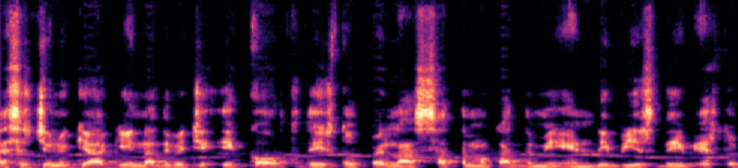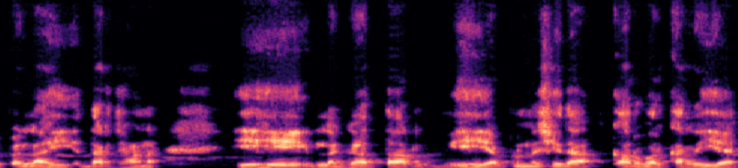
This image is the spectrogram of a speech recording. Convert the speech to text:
ਐਸਐਚਓ ਨੇ ਕਿਹਾ ਕਿ ਇਹਨਾਂ ਦੇ ਵਿੱਚ ਇੱਕ ਔਰਤ ਤੇ ਇਸ ਤੋਂ ਪਹਿਲਾਂ 7 ਮੁਕੱਦਮੇ ਐਨਡੀਪੀਐਸ ਦੇ ਇਸ ਤੋਂ ਪਹਿਲਾਂ ਹੀ ਦਰਜ ਹਨ। ਇਹ ਲਗਾਤਾਰ ਇਹ ਆਪਣਾ ਨਸ਼ੇ ਦਾ ਕਾਰੋਬਾਰ ਕਰ ਰਹੀ ਹੈ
